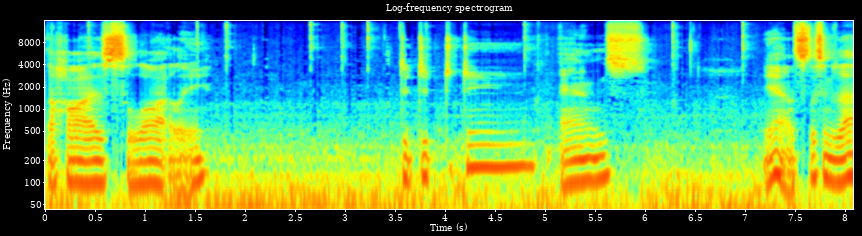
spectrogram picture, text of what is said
the highs slightly. And yeah, let's listen to that.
